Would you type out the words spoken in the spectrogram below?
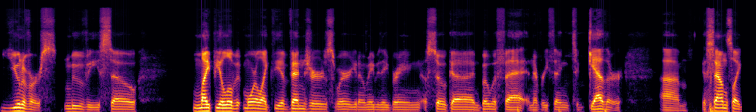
universe movie. So might be a little bit more like the Avengers, where you know maybe they bring Ahsoka and Boba Fett and everything together. Um, it sounds like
